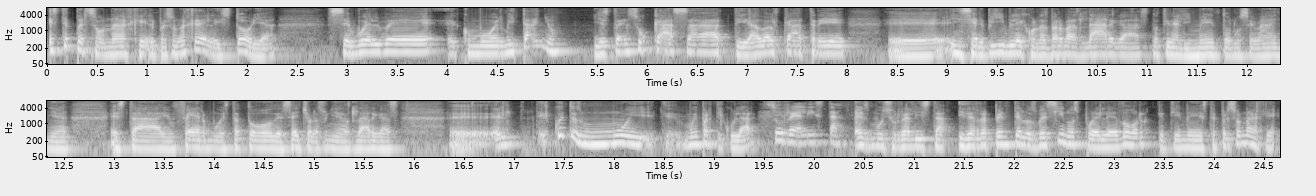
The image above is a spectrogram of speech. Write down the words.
este personaje, el personaje de la historia, se vuelve eh, como ermitaño y está en su casa, tirado al catre, eh, inservible, con las barbas largas, no tiene alimento, no se baña, está enfermo, está todo deshecho, las uñas largas. Eh, el, cuento es muy, muy particular. Surrealista. Es muy surrealista. Y de repente los vecinos, por el hedor que tiene este personaje,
